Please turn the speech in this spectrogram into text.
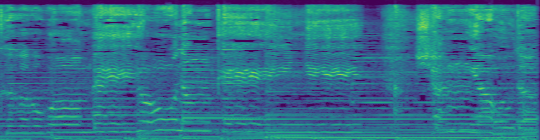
可我没有能给你想要的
